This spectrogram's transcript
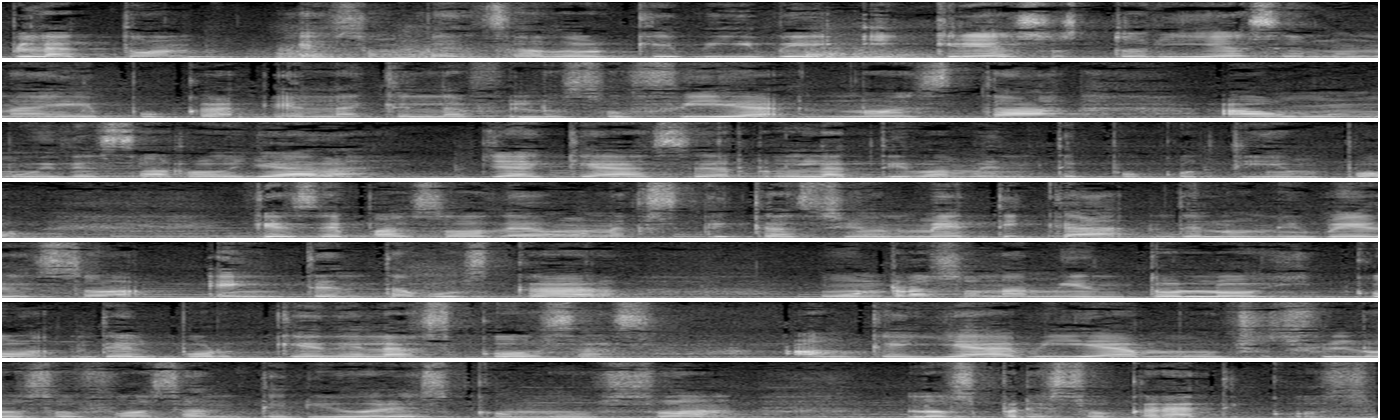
Platón es un pensador que vive y crea sus teorías en una época en la que la filosofía no está aún muy desarrollada, ya que hace relativamente poco tiempo que se pasó de una explicación métrica del universo e intenta buscar un razonamiento lógico del porqué de las cosas, aunque ya había muchos filósofos anteriores como son los presocráticos.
